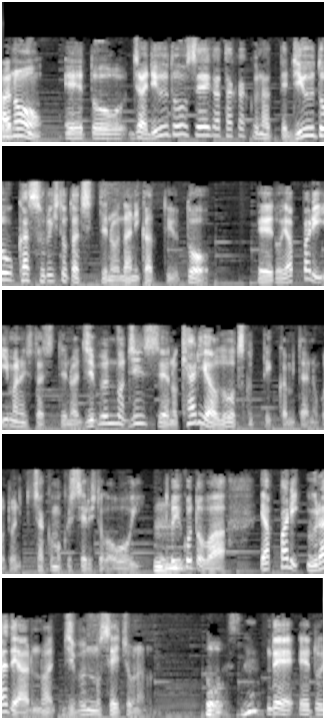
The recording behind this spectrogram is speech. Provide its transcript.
あ、の、えっ、と、じゃあ流動性が高くなって流動化する人たちっていうのは何かっていうと、えっ、と、やっぱり今の人たちっていうのは自分の人生のキャリアをどう作っていくかみたいなことに着目している人が多い。うんということは、やっぱり裏であるのは自分の成長なのね。そうですね。で、えっ、と、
